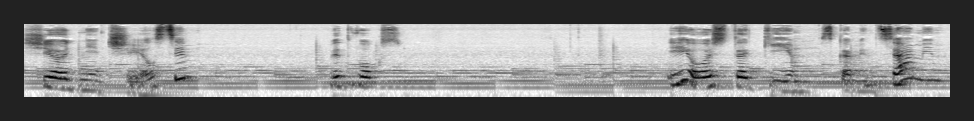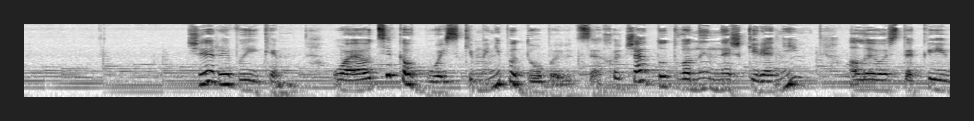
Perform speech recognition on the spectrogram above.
Ще одні Челсі від Vox. І ось такі з камінцями черевики. Ой, а оці ковбойські мені подобаються. Хоча тут вони не шкіряні, але ось такий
